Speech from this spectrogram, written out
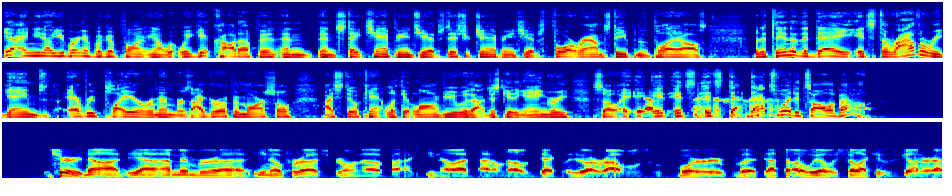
Yeah, and you know, you bring up a good point. You know, we, we get caught up in, in, in state championships, district championships, four rounds deep into the playoffs. But at the end of the day, it's the rivalry games every player remembers. I grew up in Marshall. I still can't look at Longview without just getting angry. So it, Yeah. it, it's it's that, that's what it's all about. Sure. No, yeah, I remember, uh, you know, for us growing up, I, you know, I, I don't know exactly who our rivals were, but I thought we always felt like it was Gunter, I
